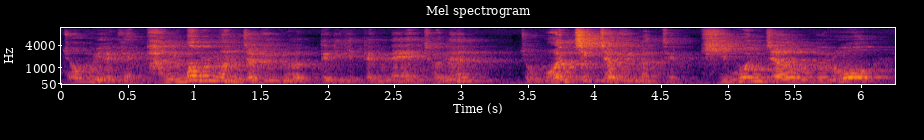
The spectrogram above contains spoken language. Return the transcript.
조금 이렇게 방법론적인 것들이기 때문에 저는 좀 원칙적인 것들, 기본적으로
